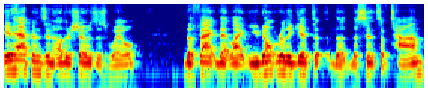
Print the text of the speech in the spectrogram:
it happens in other shows as well. The fact that like you don't really get the the, the sense of time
